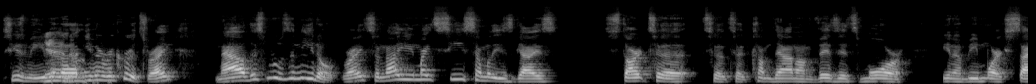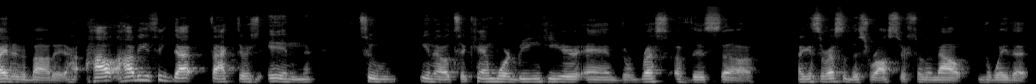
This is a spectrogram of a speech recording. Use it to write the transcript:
excuse me, even Yeah, uh, no. even recruits, right? Now this moves the needle, right? So now you might see some of these guys start to to to come down on visits more, you know, be more excited about it. How how do you think that factors in to you know, to Cam Ward being here and the rest of this, uh, I guess the rest of this roster filling out the way that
